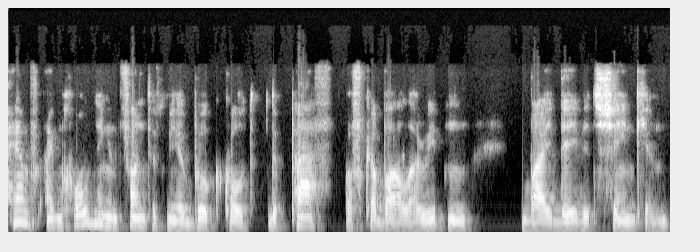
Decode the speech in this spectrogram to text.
have, I'm holding in front of me a book called The Path of Kabbalah, written by David Sheinkin.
